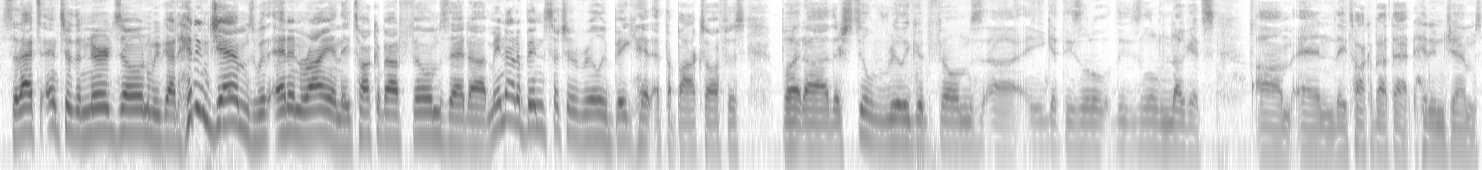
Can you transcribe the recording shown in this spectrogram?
So that's Enter the Nerd Zone. We've got Hidden Gems with Ed and Ryan. They talk about films that uh, may not have been such a really big hit at the box office, but uh, they're still really good films. Uh, and you get these little these little nuggets, um, and they talk about that Hidden Gems.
